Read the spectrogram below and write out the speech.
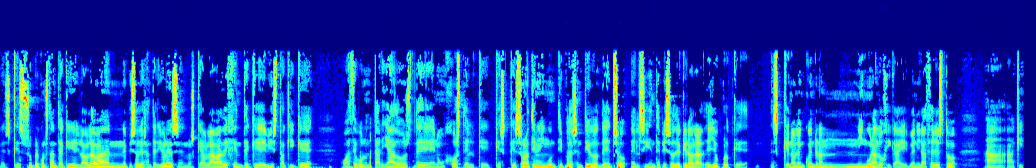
es que es súper constante aquí. Lo hablaba en episodios anteriores en los que hablaba de gente que he visto aquí que o hace voluntariados de, en un hostel, que, que, es, que eso no tiene ningún tipo de sentido. De hecho, el siguiente episodio quiero hablar de ello porque es que no le encuentran ninguna lógica y venir a hacer esto aquí.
